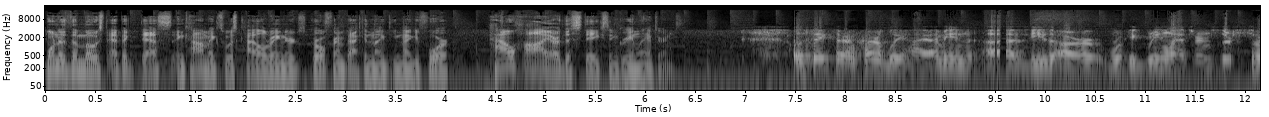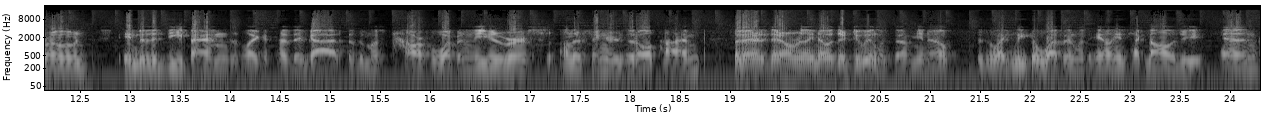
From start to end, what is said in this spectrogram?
One of the most epic deaths in comics was Kyle Rayner's girlfriend back in 1994. How high are the stakes in Green Lanterns? Well, the stakes are incredibly high. I mean, uh, these are rookie Green Lanterns. They're thrown into the deep end. Like I said, they've got the most powerful weapon in the universe on their fingers at all times, but they don't really know what they're doing with them, you know? This is like lethal weapon with alien technology. And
